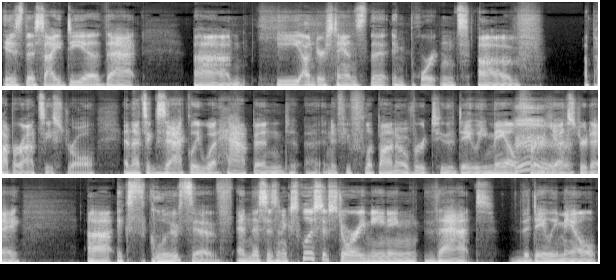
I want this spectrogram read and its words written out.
is this idea that um, he understands the importance of a paparazzi stroll. And that's exactly what happened. Uh, and if you flip on over to the Daily Mail from yesterday, uh, exclusive. And this is an exclusive story, meaning that the Daily Mail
